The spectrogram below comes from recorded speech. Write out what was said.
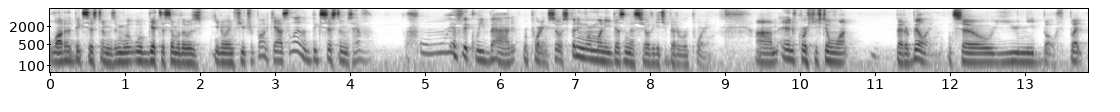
a lot of the big systems, and we'll, we'll get to some of those you know in future podcasts. A lot of the big systems have horrifically bad reporting. So spending more money doesn't necessarily get you better reporting. Um, and of course, you still want better billing, and so you need both. But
